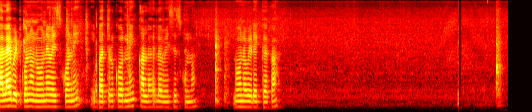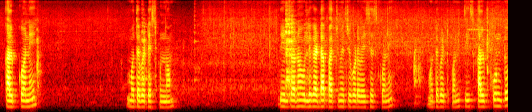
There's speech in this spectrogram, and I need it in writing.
కళాయి పెట్టుకొని నూనె వేసుకొని ఈ బచ్చల కూరని కళాయిలో వేసేసుకుందాం. నూనె వేడెక్కాక కలుపుకొని మూత పెట్టేసుకుందాం. దీంట్లోనే ఉల్లిగడ్డ పచ్చిమిర్చి కూడా వేసేసుకొని మూత పెట్టుకొని తీసి కలుపుకుంటూ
